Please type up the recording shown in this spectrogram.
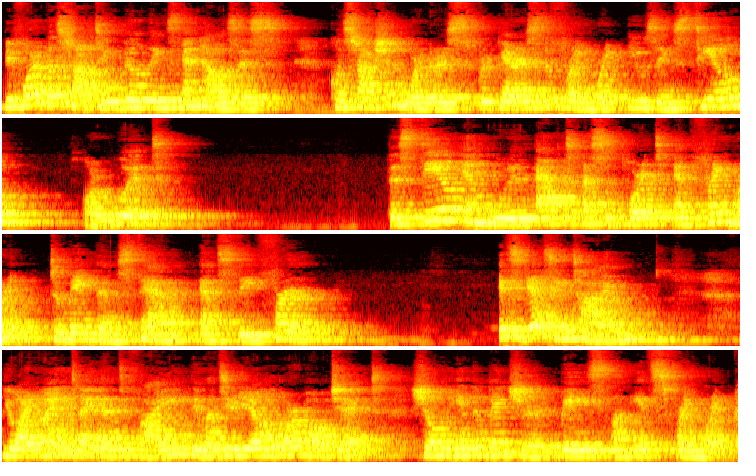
Before constructing buildings and houses, construction workers prepares the framework using steel or wood. The steel and wood act as support and framework to make them stand and stay firm. It's guessing time. You are going to identify the material or object shown in the picture based on its framework.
